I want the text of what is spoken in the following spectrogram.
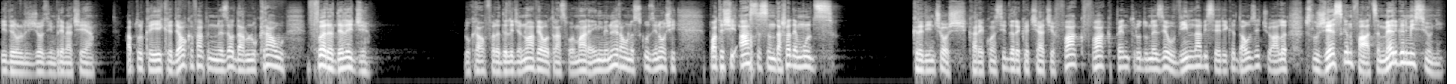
liderilor religioși din vremea aceea. Faptul că ei credeau că fac pentru Dumnezeu, dar lucrau fără de lege. Lucrau fără de lege, nu aveau o transformare a inimii, nu erau născuți din nou și poate și astăzi sunt așa de mulți credincioși care consideră că ceea ce fac, fac pentru Dumnezeu. Vin la biserică, dau zecioală, slujesc în față, merg în misiuni.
